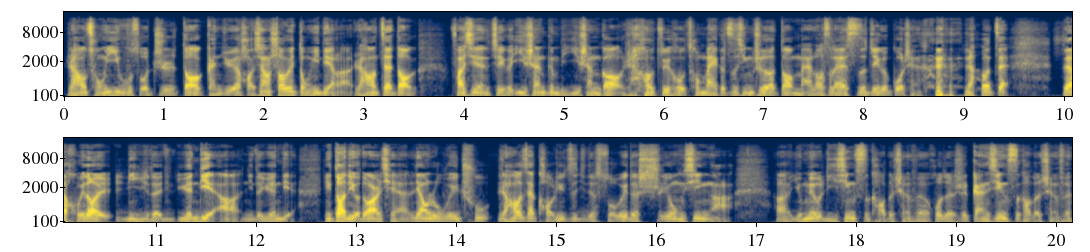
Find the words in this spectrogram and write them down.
然后从一无所知到感觉好像稍微懂一点了，然后再到发现这个一山更比一山高，然后最后从买个自行车到买劳斯莱斯这个过程，然后再再回到你的原点啊，你的原点，你到底有多少钱，量入为出，然后再考虑自己的所谓的实用性啊啊有没有理性思考的成分或者是感性思考的成分，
